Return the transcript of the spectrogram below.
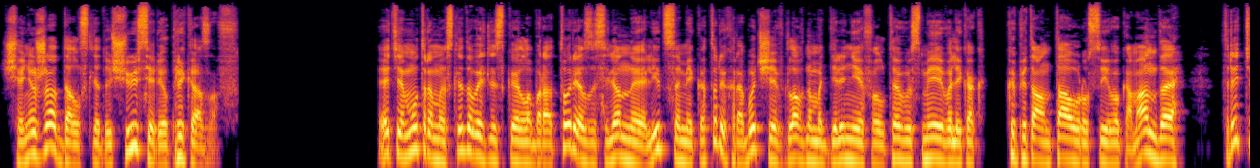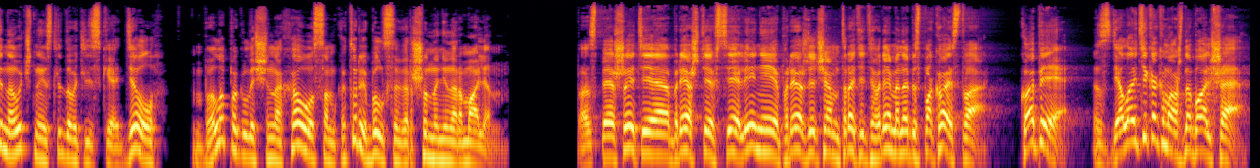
Чэнь уже отдал следующую серию приказов. Этим утром исследовательская лаборатория, заселенная лицами, которых рабочие в главном отделении ФЛТ высмеивали как «Капитан Таурус и его команда», третий научно-исследовательский отдел, была поглощена хаосом, который был совершенно ненормален. «Поспешите, обрежьте все линии, прежде чем тратить время на беспокойство! Копии! Сделайте как можно больше!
